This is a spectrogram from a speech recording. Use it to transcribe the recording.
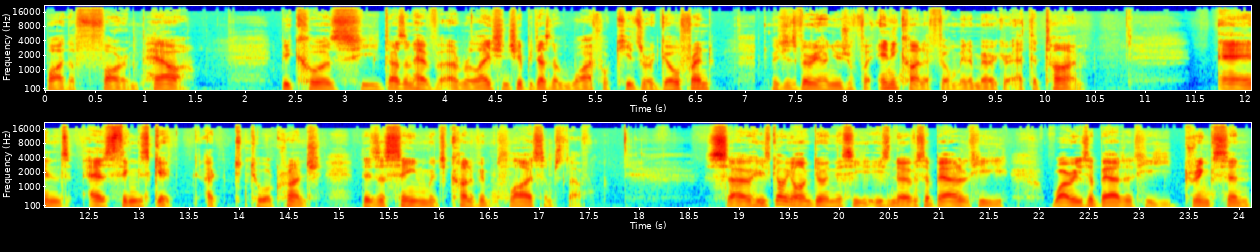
by the foreign power because he doesn't have a relationship, he doesn't have a wife or kids or a girlfriend. which is very unusual for any kind of film in America at the time. And as things get uh, to a crunch, there's a scene which kind of implies some stuff. So he's going along doing this. He, he's nervous about it. He worries about it. He drinks and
